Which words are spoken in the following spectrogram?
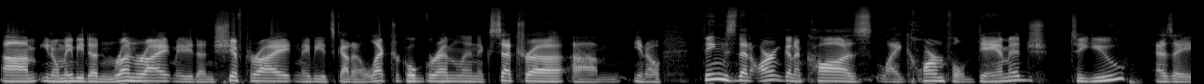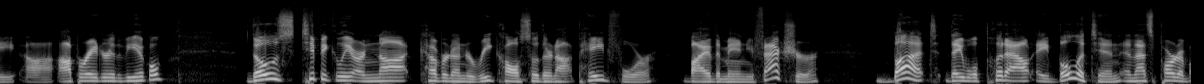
Um, you know, maybe it doesn't run right, maybe it doesn't shift right, maybe it's got an electrical gremlin, etc. Um, you know, things that aren't going to cause like harmful damage to you as a uh, operator of the vehicle, those typically are not covered under recall, so they're not paid for by the manufacturer. But they will put out a bulletin, and that's part of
